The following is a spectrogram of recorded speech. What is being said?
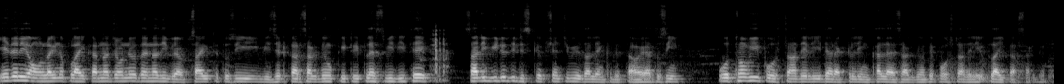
ਇਹਦੇ ਲਈ ਆਨਲਾਈਨ ਅਪਲਾਈ ਕਰਨਾ ਚਾਹੁੰਦੇ ਹੋ ਤਾਂ ਇਹਨਾਂ ਦੀ ਵੈਬਸਾਈਟ ਤੁਸੀਂ ਵਿਜ਼ਿਟ ਕਰ ਸਕਦੇ ਹੋ ਪੀ ਦੀ ਤੇ ਸਾਡੀ ਵੀਡੀਓ ਦੀ ਡਿਸਕ੍ਰਿਪਸ਼ਨ 'ਚ ਵੀ ਉਹਦਾ ਲਿੰਕ ਦਿੱਤਾ ਹੋਇਆ ਤੁਸੀਂ। ਉੱਥੋਂ ਵੀ ਪੋਸਟਾਂ ਦੇ ਲਈ ਡਾਇਰੈਕਟ ਲਿੰਕਾਂ ਲੈ ਸਕਦੇ ਹੋ ਤੇ ਪੋਸਟਾਂ ਦੇ ਲਈ ਅਪਲਾਈ ਕਰ ਸਕਦੇ ਹੋ।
